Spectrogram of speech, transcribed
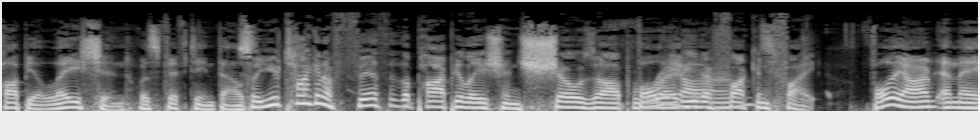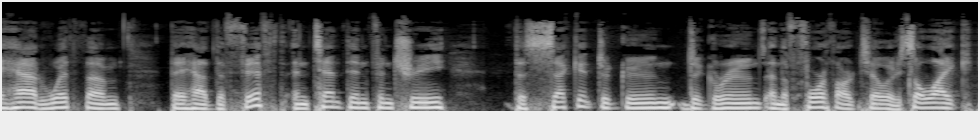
population was fifteen thousand. so you're talking a fifth of the population shows up Fully ready to armed. fucking fight. fully armed, and they had with them they had the fifth and tenth infantry, the second dragoon dragoons, and the fourth artillery. So like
